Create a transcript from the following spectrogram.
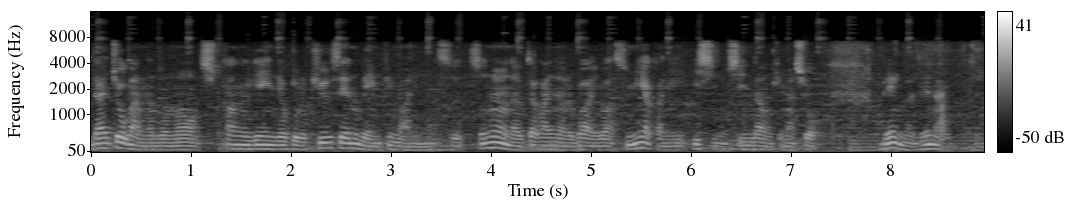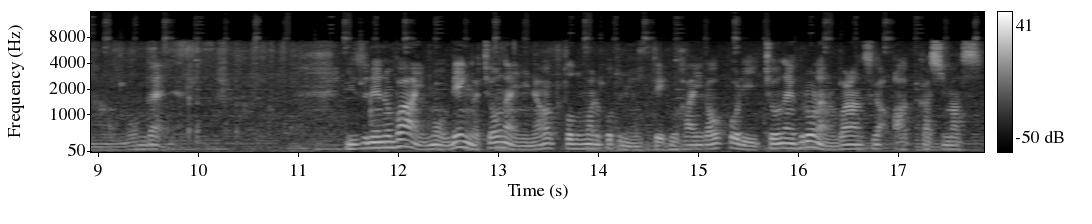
大腸がんなどの疾患が原因で起こる急性の便秘もあります。そのような疑いのある場合は速やかに医師の診断を受けましょう。便が出ないっていうのは問題ね。いずれの場合も便が腸内に長くとどまることによって腐敗が起こり腸内フローラのバランスが悪化します。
